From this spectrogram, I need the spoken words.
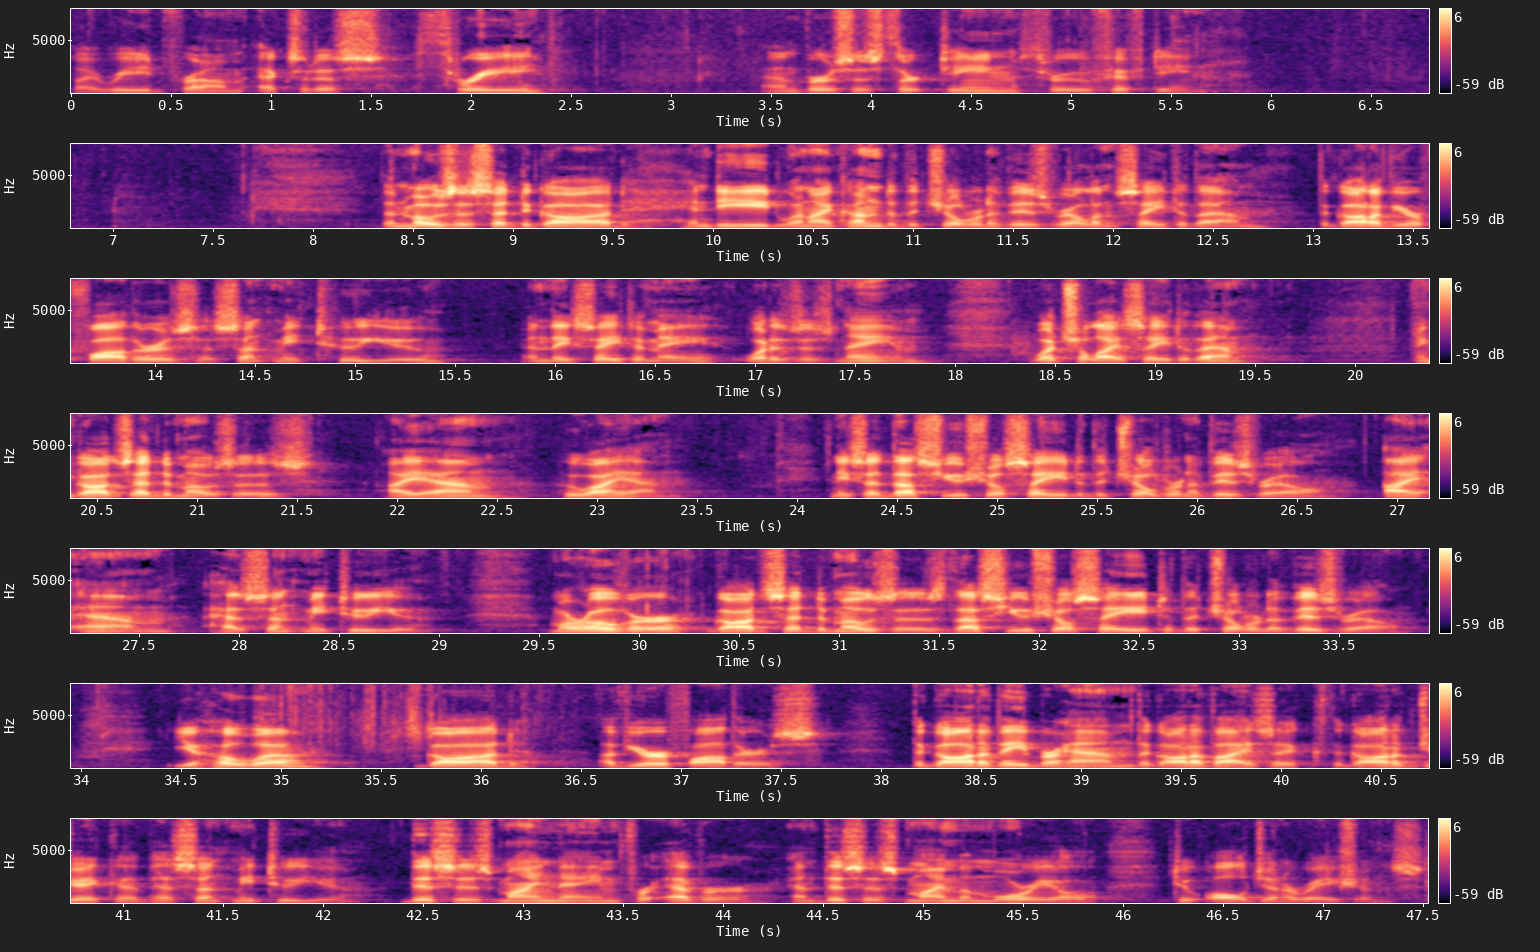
So I read from Exodus 3 and verses 13 through 15. Then Moses said to God, Indeed, when I come to the children of Israel and say to them, The God of your fathers has sent me to you, and they say to me, What is his name? What shall I say to them? And God said to Moses, I am who I am. And he said, Thus you shall say to the children of Israel, I am has sent me to you. Moreover, God said to Moses, Thus you shall say to the children of Israel, Jehovah, God of your fathers, the God of Abraham, the God of Isaac, the God of Jacob, has sent me to you. This is my name forever, and this is my memorial to all generations.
